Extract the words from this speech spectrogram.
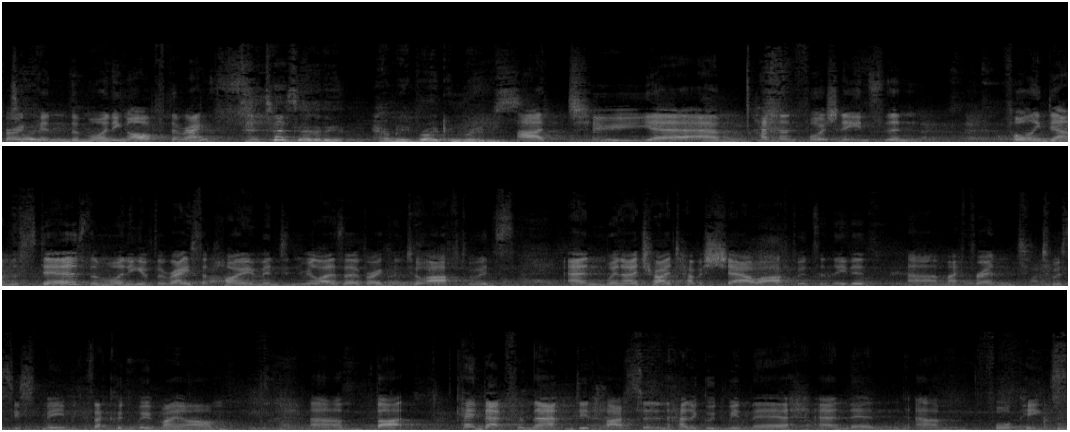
broken Sorry. the morning of the race. Yeah, say say that again. How many broken ribs? Uh, two, yeah. Um, had an unfortunate incident falling down the stairs the morning of the race at home and didn't realise I broke broken until afterwards. And when I tried to have a shower afterwards and needed uh, my friend to assist me because I couldn't move my arm. Um, but came back from that and did Heysen and had a good win there. And then um, Four Peaks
